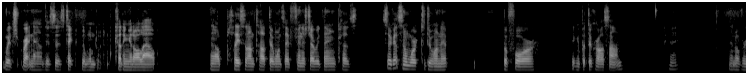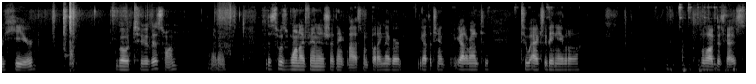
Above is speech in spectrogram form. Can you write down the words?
Which, right now, this is technically what I'm doing. I'm cutting it all out. And I'll place it on top there once I've finished everything, because still got some work to do on it before you can put the cross on. Okay. Then over here, go to this one. This was one I finished, I think, last month, but I never got the chance, got around to, to actually being able to vlog this, guys.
